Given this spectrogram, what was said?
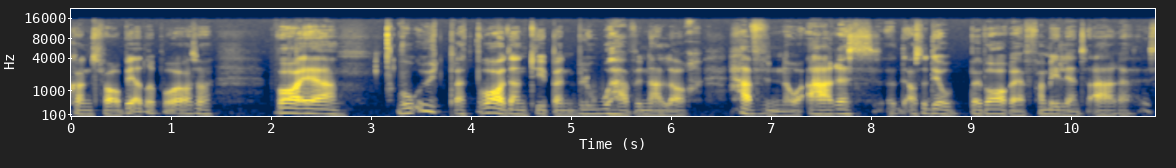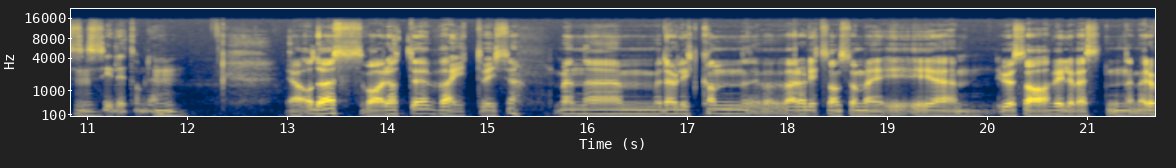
kan svare bedre på altså, er Hvor utbredt var den typen blodhevn eller hevn og æres Altså det å bevare familiens ære. Mm. Si litt om det. Mm. Ja, og det er svaret at det veit vi ikke. Men um, det litt, kan være litt sånn som i, i, i USA, Ville Vesten, med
